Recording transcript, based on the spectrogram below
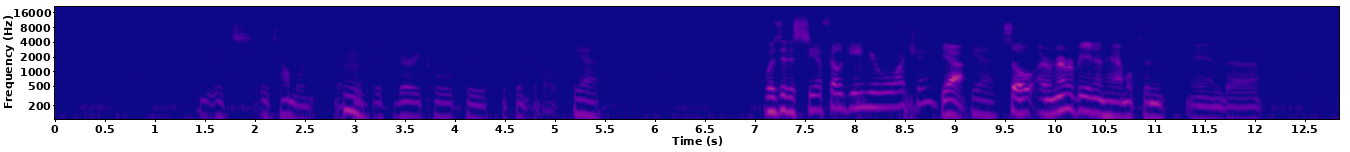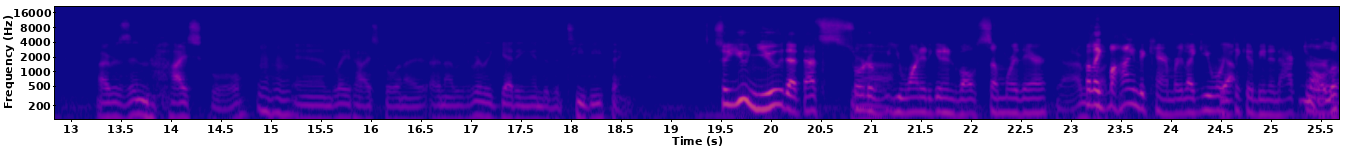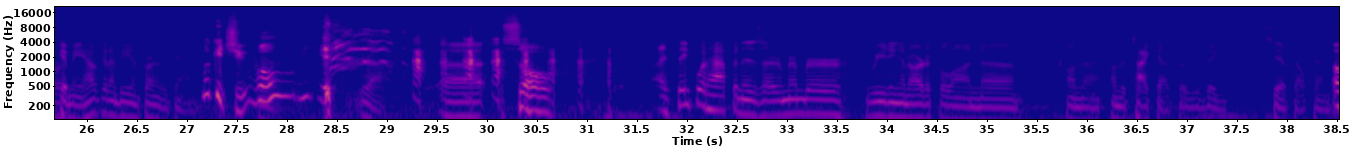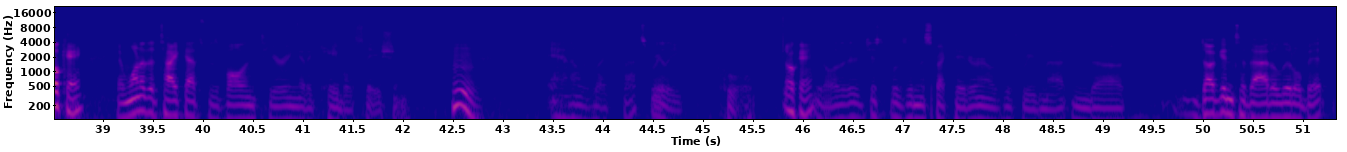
it's it's humbling. Like Hmm. it's it's very cool to to think about. Yeah. Was it a CFL game you were watching? Yeah. Yeah. So I remember being in Hamilton, and uh, I was in high school Mm-hmm. and late high school, and I and I was really getting into the TV thing. So you knew that that's sort Yeah. of you wanted to get involved somewhere there. Yeah, I was but like lucky. behind the camera, like you weren't Yeah. thinking of being an actor. No, look at me. How can I be in front of the camera? Look at you. Well, Yeah. Uh, so I think what happened is I remember reading an article on uh, on the on the Ticats. I was a big CFL fan. okay. And one of the Ticats was volunteering at a cable station. Hmm. And I was like, that's really cool. Okay. You know, it just was in the Spectator, and I was just reading that and uh, dug into that a little bit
